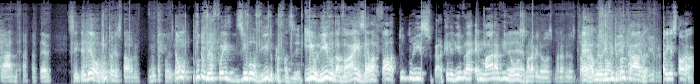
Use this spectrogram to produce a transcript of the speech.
Nada, até você entendeu? Muito restauro, muita coisa. Então, tudo já foi desenvolvido para fazer. E o livro da Vaz, ela fala tudo isso, cara. Aquele livro é, é maravilhoso. É, maravilhoso, maravilhoso. Só é, é o meu livro de bancada. É para restaurar.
